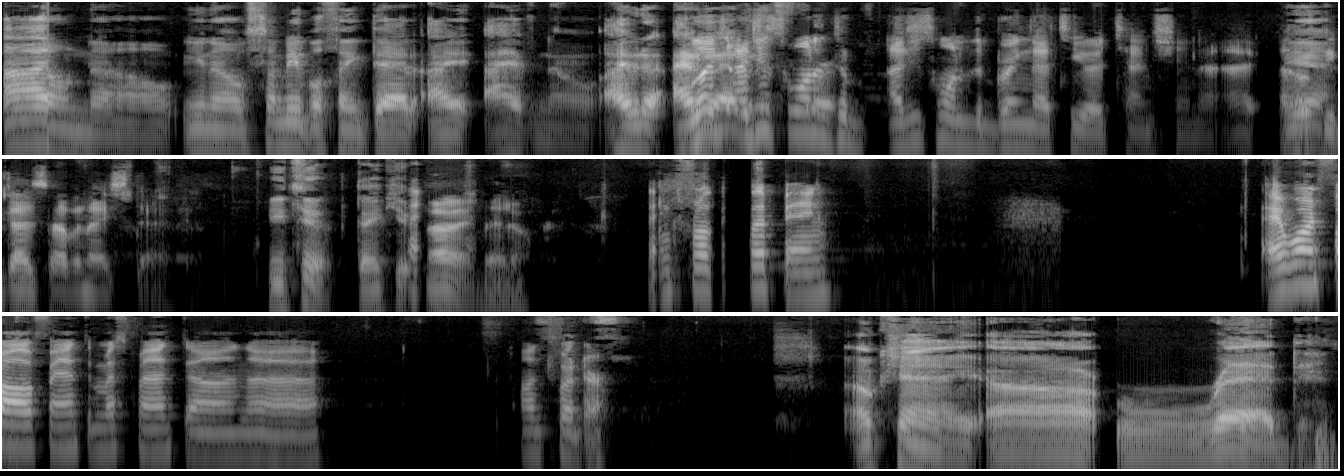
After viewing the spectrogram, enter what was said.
I don't know. You know, some people think that. I I have no. I have, I have Well, I I just wanted to I just wanted to bring that to your attention. I, I Yeah. hope you guys have a nice day. You too. Thank you. All right, later. Thanks for the clipping. Everyone follow Phantom Spent on uh on Twitter. Okay. Uh, red.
